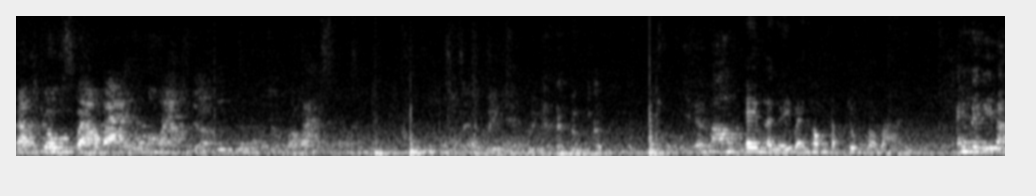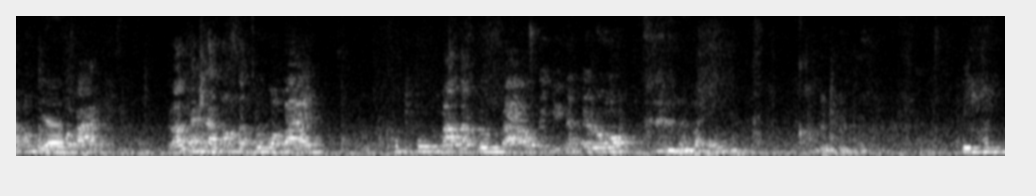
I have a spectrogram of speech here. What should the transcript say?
tập trung vào bài đúng không ạ Dạ. tập trung vào bài Còn cái này viết nhà viết. gì đó không Em là nghĩ bạn không tập trung vào bài. Em đang nghĩ bạn không tập Dạ. trung vào bài. Có thể là không tập trung vào bài. Không vui. Mà tập trung vào cái chuyện đánh caro vẽ. Tìm hình.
